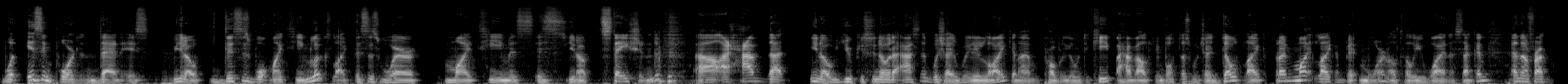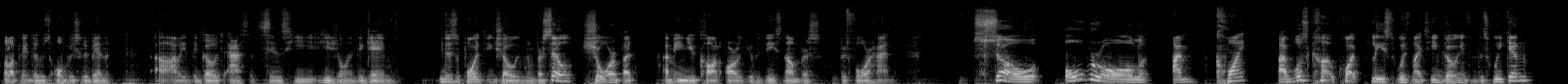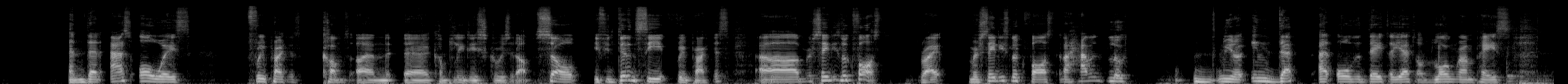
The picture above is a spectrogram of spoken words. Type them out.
what is important then is, you know, this is what my team looks like. This is where my team is, is you know, stationed. Uh, I have that, you know, Yuki Tsunoda asset, which I really like, and I'm probably going to keep. I have Valtteri Bottas, which I don't like, but I might like a bit more, and I'll tell you why in a second. And then Franco Colapinto, who's obviously been, uh, I mean, the GOAT asset since he, he joined the game. Disappointing showing in Brazil, sure, but I mean, you can't argue with these numbers beforehand. So, overall, I'm quite I was quite pleased with my team going into this weekend. And then, as always, free practice comes and uh, completely screws it up. So, if you didn't see free practice, uh, Mercedes look fast, right? Mercedes look fast, and I haven't looked, you know, in depth at all the data yet on long run pace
